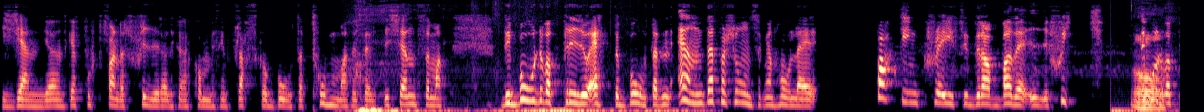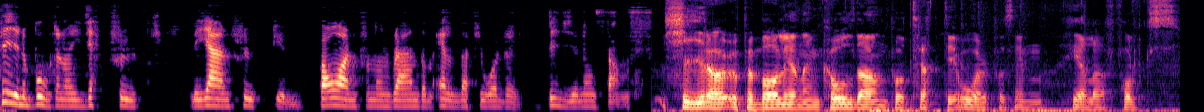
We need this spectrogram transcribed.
Igen, jag önskar fortfarande att Shira hade kunnat komma med sin flaska och bota Thomas istället. Det känns som att det borde vara prio ett att bota den enda person som kan hålla er fucking crazy drabbade i skick. Det borde vara prio att bota någon hjärtsjuk eller hjärnsjuk barn från någon random Eldafjord by någonstans. Kira har uppenbarligen en cool down på 30 år på sin hela folks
